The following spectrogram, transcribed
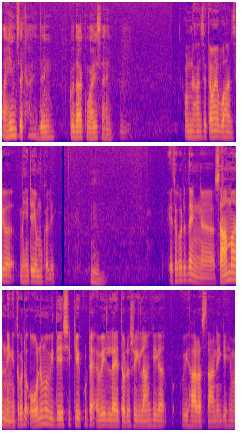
අහිංසකයි. දැන් ගොඩාක් වයසයි. උන්වහන්සේ තමයි වහන්සේව මෙහෙට යොමු කළේ. හ්ම්. එතකොට දැන් සාමාන්‍යයෙන් එතකොට ඕනම විදේශිකයෙකුට ඇවිල්ලා එතකොට ශ්‍රී ලාංකික විහාරස්ථානයක එහෙම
